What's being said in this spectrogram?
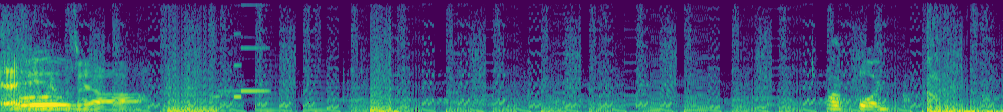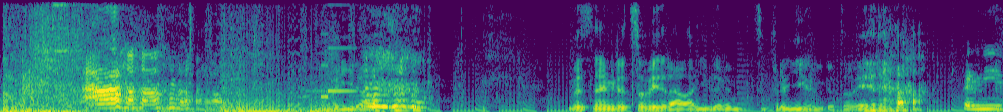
Jej, Oh. dobře já. A pojď. Ah. Aha. Dobrý, no. Vůbec nevím, kdo co vyhrál, ani nevím, co první hru, kdo to vyhrál. První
